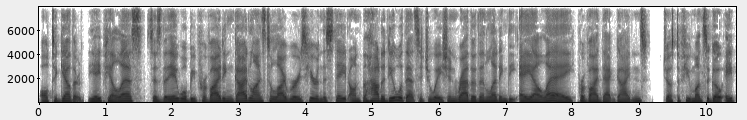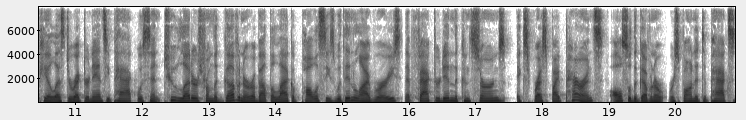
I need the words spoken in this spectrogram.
altogether. The APLS says that they will be providing guidelines to libraries here in the state on how to deal with that situation rather than letting the ALA provide that guidance. Just a few months ago, APLS Director Nancy Pack was sent two letters from the governor about the lack of policies within libraries that factored in the concerns expressed by parents. Also, the governor responded to Pack's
